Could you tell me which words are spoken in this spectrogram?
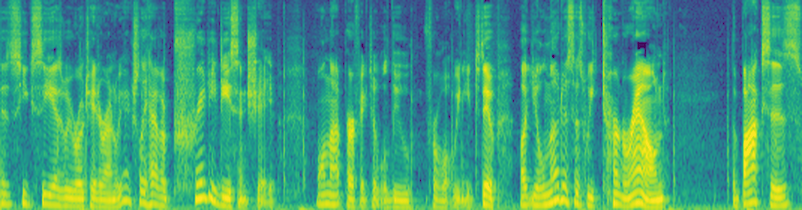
As you see as we rotate around, we actually have a pretty decent shape. While not perfect, it will do for what we need to do. But you'll notice as we turn around, the boxes,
